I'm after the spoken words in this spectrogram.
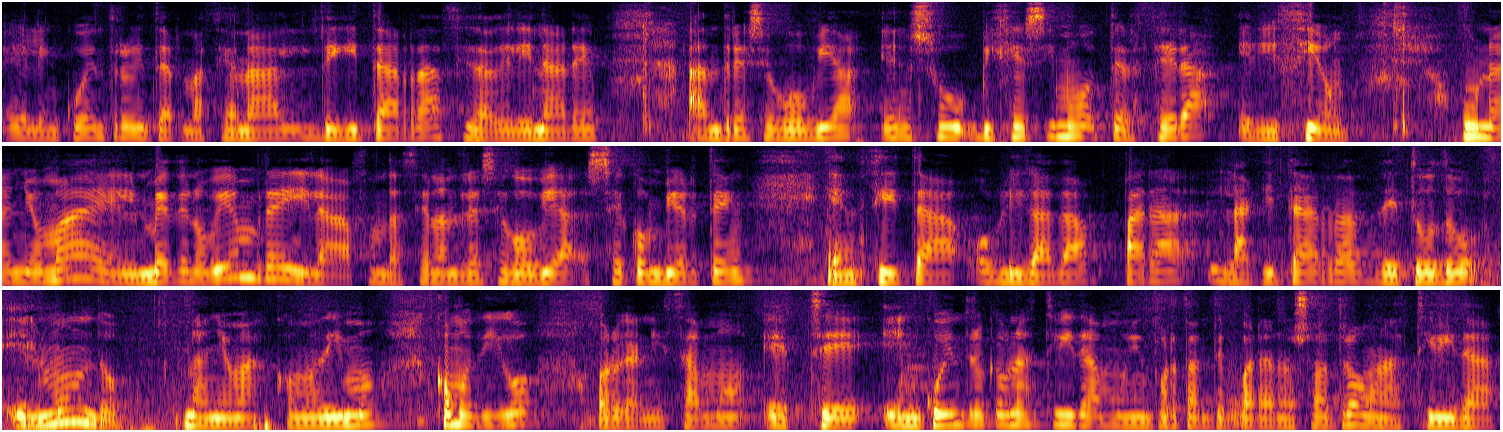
el Encuentro Internacional de Guitarra Ciudad de Linares Andrés Segovia en su vigésimo tercera edición. Un año más, el mes de noviembre y la Fundación Andrés Segovia se convierten en cita obligada para la guitarra de todo el mundo. Un año más, como, como digo, organizamos este encuentro que es una actividad muy importante para nosotros, una actividad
